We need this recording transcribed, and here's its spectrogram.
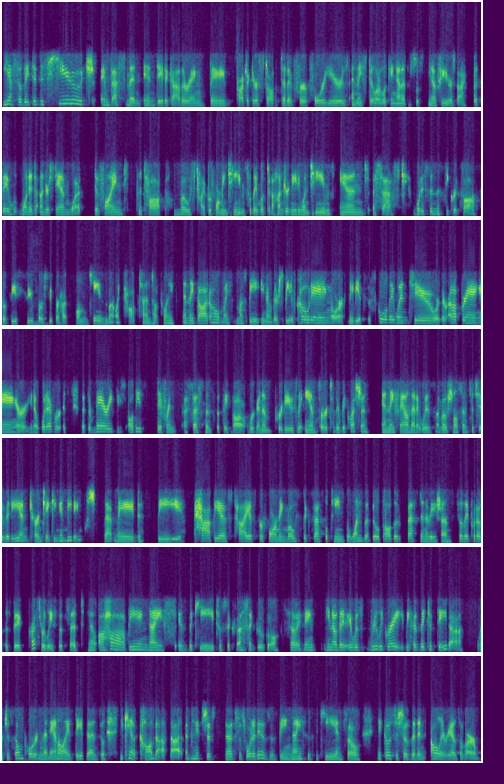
Yeah, so they did this huge investment in data gathering. They Project Aristotle did it for four years, and they still are looking at it. This was, you know, a few years back. But they wanted to understand what defined the top most high performing teams. So they looked at 181 teams and assessed what is in the secret sauce of these mm-hmm. super, super high performing teams, about like top 10, top 20. And they thought, oh, my must be, you know, their speed of coding, or maybe it's the school they went to, or their upbringing, or, you know, whatever it's that they're married, these all these different assessments that they thought were going to produce the answer to their big question. And they found that it was emotional sensitivity and turn taking in meetings that made the happiest, highest performing, most successful teams, the ones that built all the best innovations. So they put out this big press release that said, you know, aha, being nice is the key to success at Google. So I think, you know, they, it was really great because they took data which is so important and analyze data and so you can't combat that i mean it's just that's just what it is is being nice is the key and so it goes to show that in all areas of our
